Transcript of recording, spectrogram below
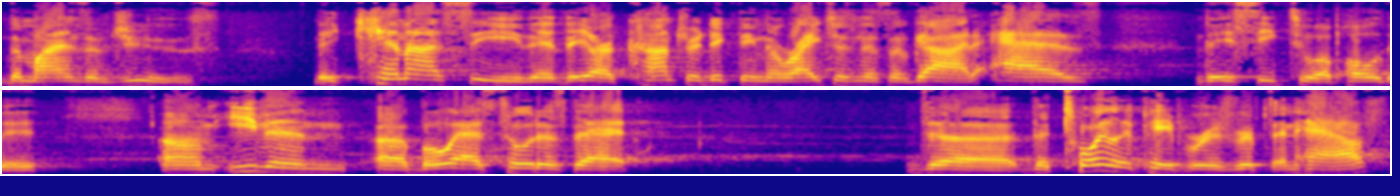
the minds of Jews. They cannot see that they are contradicting the righteousness of God as they seek to uphold it. Um, even uh, Boaz told us that the the toilet paper is ripped in half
